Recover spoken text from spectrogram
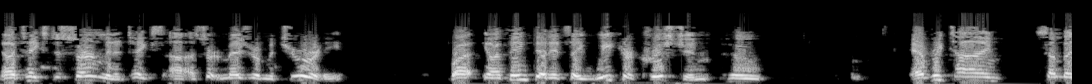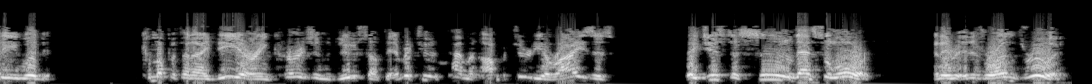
Now it takes discernment, it takes uh, a certain measure of maturity, but you know, I think that it's a weaker Christian who every time somebody would come up with an idea or encourage them to do something, every time an opportunity arises, they just assume that's the Lord. And they, just run through it.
